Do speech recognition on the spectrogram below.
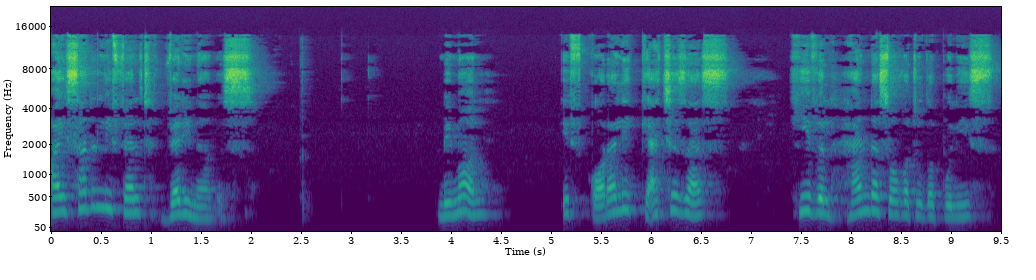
I suddenly felt very nervous. Bimal, if Corali catches us, he will hand us over to the police,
